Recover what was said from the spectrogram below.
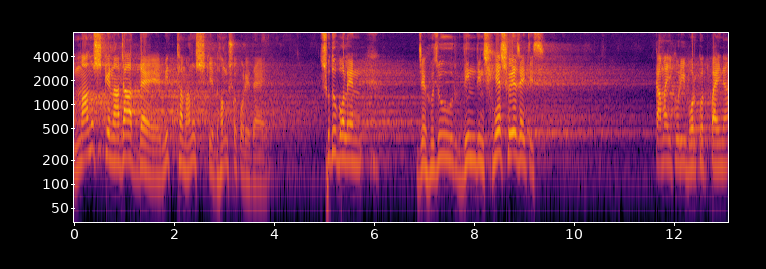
মানুষকে নাজাদ দেয়, মিথ্যা মানুষকে ধ্বংস করে দেয়। শুধু বলেন যে হুজুর দিন দিন শেষ হয়ে যাইতেছে। কামাই করি, বরকত পাই না।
